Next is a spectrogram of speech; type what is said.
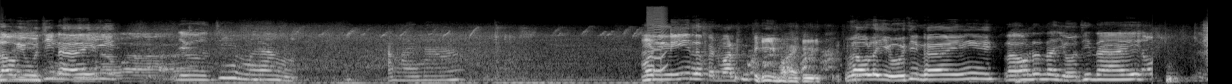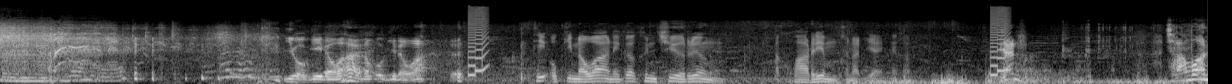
เราอยู่ที่ไหน อยู่ที่เมือง อะไรนะ วันนี้เราเป็นวันปีใหม่ เราเราอยู่ที่ไหน เรานั่นน่ะอยู่ที่ไหนอยู่โอกินาวะครับโอกินาวะที่โอกินาวะนี่ก็ขึ้นชื่อเรื่องอควาเรียมขนาดใหญ่นะครับยันฉลามบอล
